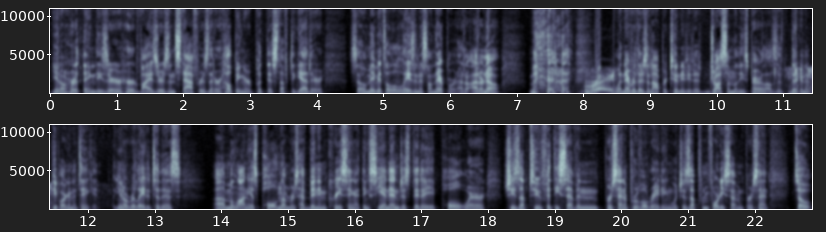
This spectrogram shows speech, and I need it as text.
you know, her thing. These are her advisors and staffers that are helping her put this stuff together. So maybe it's a little laziness on their part. I don't, I don't know. right. Whenever there's an opportunity to draw some of these parallels, they're gonna people are gonna take it. You know, related to this, uh, Melania's poll numbers have been increasing. I think CNN just did a poll where she's up to 57% approval rating, which is up from 47%. So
